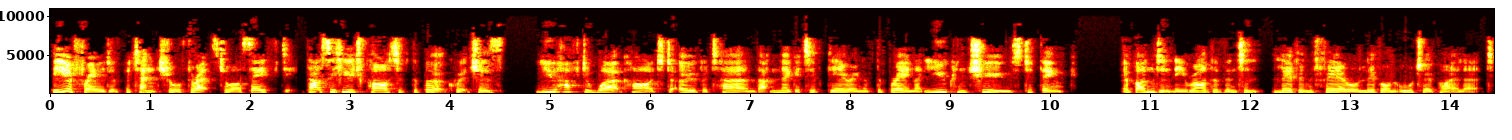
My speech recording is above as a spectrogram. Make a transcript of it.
be afraid of potential threats to our safety. That's a huge part of the book, which is you have to work hard to overturn that negative gearing of the brain. Like you can choose to think abundantly rather than to live in fear or live on autopilot.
